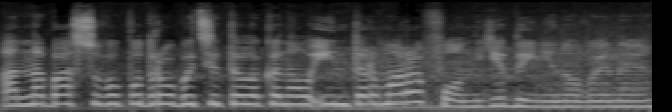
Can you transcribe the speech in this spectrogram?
Анна Басова, подробиці телеканал «Інтермарафон». Єдині новини.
